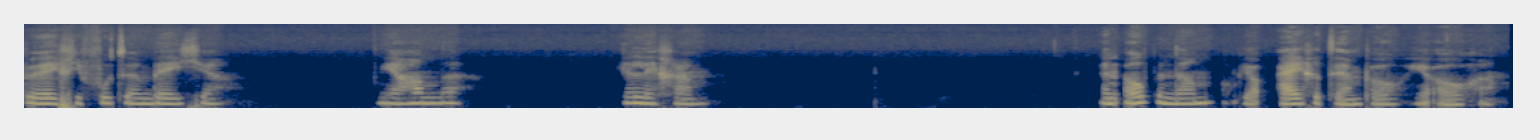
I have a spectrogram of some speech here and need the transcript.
Beweeg je voeten een beetje, je handen, je lichaam. En open dan op jouw eigen tempo je ogen.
